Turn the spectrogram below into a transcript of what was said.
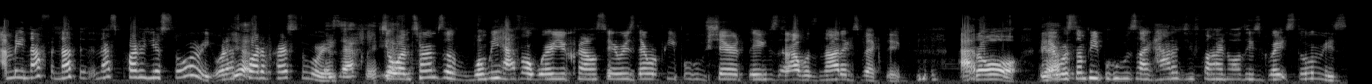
I mean, not for nothing, and that's part of your story, or that's Yeah. part of her story. Exactly. So yeah. in terms of when we have our Wear Your Crown series, there were people who shared things that I was not expecting at all. Yeah. there were some people who was like, "How did you find all these great stories?"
